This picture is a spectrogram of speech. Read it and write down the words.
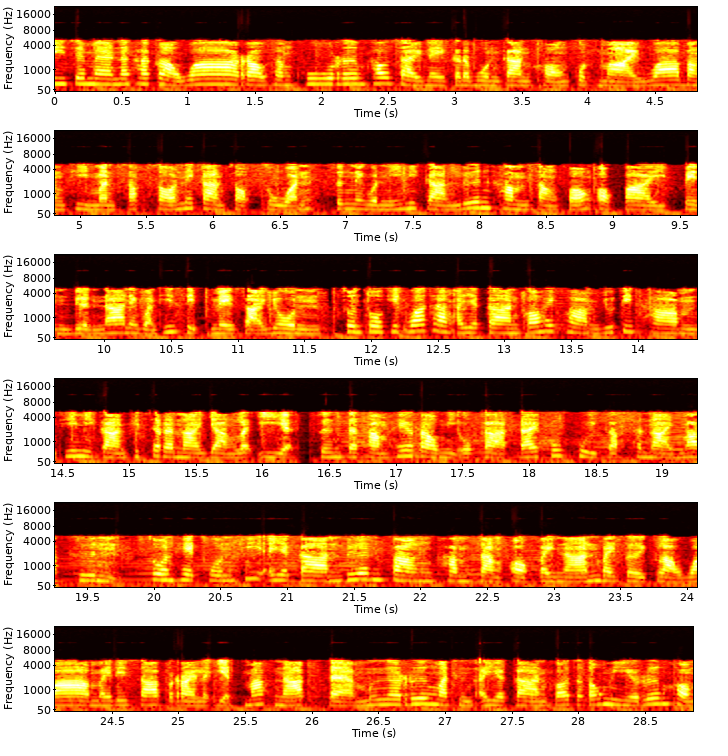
ดีเจแมนนะคะกล่าวว่าเราทั้งคู่เริ่มเข้าใจในกระบวนการของกฎหมายว่าบางทีมันซับซ้อนในการสอบสวน ซึ่งในวันนี้มีการเลื่อนคำสั่งฟ้องออกไป เป็นเดือนหน้าในวันที่ 10 เมษายน ส่วนตัวคิดว่าทางอายการก็ให้ความยุติธรรมที่มีการพิจารณาอย่างละเอียด ซึ่งจะทำให้เรามีโอกาสได้พูดคุยกับทนายมากขึ้น ส่วนเหตุผลที่อายการเลื่อนฟังคำสั่งออกไปนั้นใบเตยกล่าวว่าไม่ได้ทราบรายละเอียดมากนัก แต่เมื่อเรื่องมาถึงอายการก็จะต้องมีเรื่องของ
